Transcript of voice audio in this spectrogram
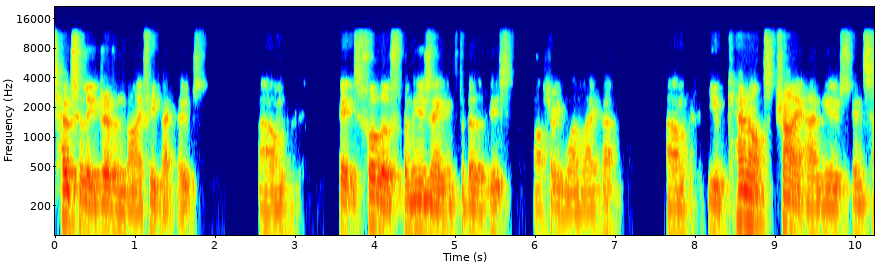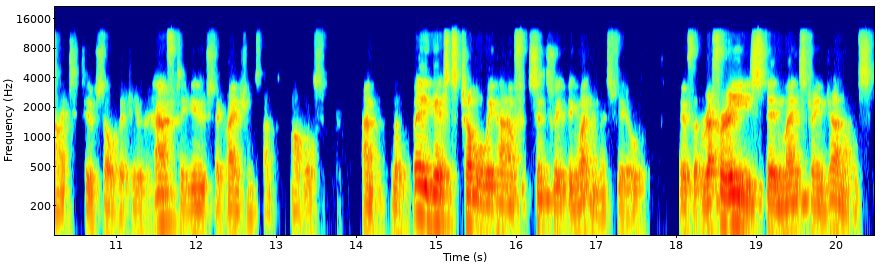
totally driven by feedback loops. Um, it's full of amusing instabilities. I'll show you one later. Um, you cannot try and use insight to solve it. You have to use equations and models. And the biggest trouble we have since we've been working in this field is that referees in mainstream journals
